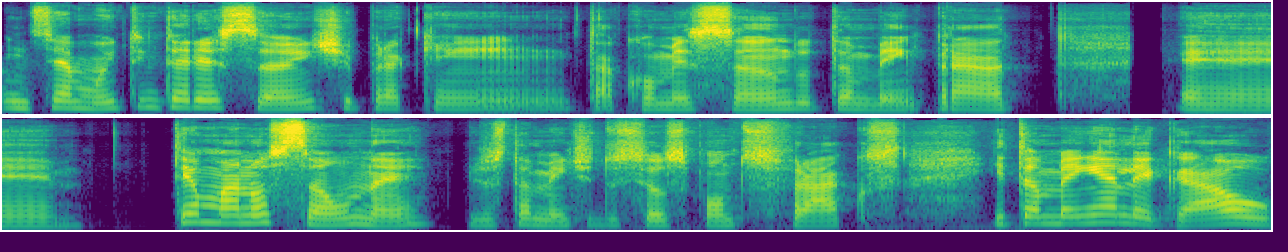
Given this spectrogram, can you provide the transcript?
Isso é muito interessante para quem está começando também para é, ter uma noção, né, justamente dos seus pontos fracos. E também é legal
